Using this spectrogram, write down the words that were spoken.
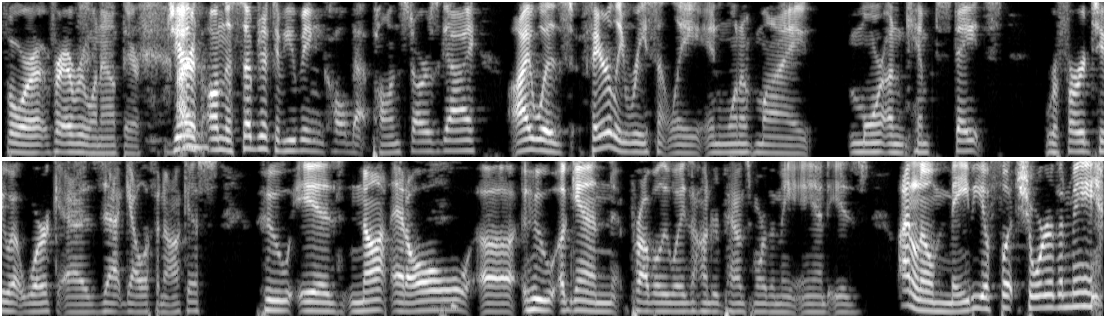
for for everyone out there. Jareth, on the subject of you being called that Pawn Stars guy, I was fairly recently in one of my more unkempt states referred to at work as Zach Galifianakis, who is not at all, uh, who again probably weighs hundred pounds more than me and is. I don't know, maybe a foot shorter than me.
